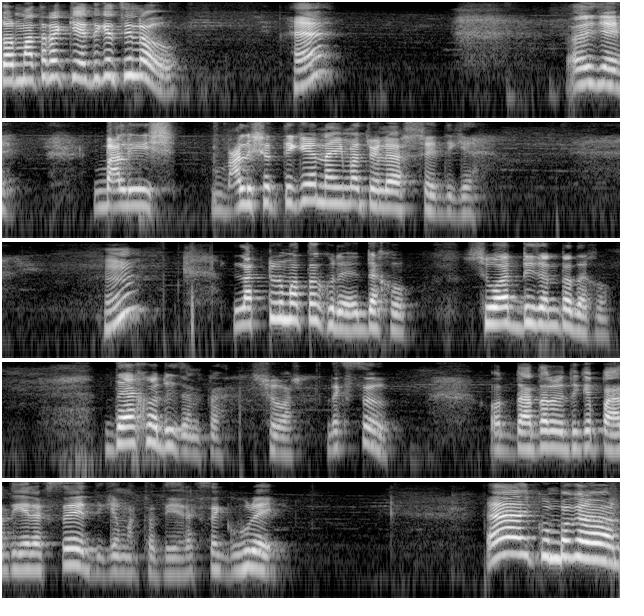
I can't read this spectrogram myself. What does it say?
তোর মাথাটা কে এদিকে ছিল? হ্যাঁ? ওই যে বালিশ, বালিশের দিকে নাইমা চলে আসছে এদিকে। হুম? লাট্টুর মতো ঘুরে, দেখো। শোয়ার ডিজাইনটা দেখো। দেখো ডিজাইনটা, শোয়ার, দেখছ? ওর দাদার ওইদিকে পা দিয়ে রাখছে, এদিকে মাথা দিয়ে রাখছে, ঘুরে। এই কুম্ভকরণ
